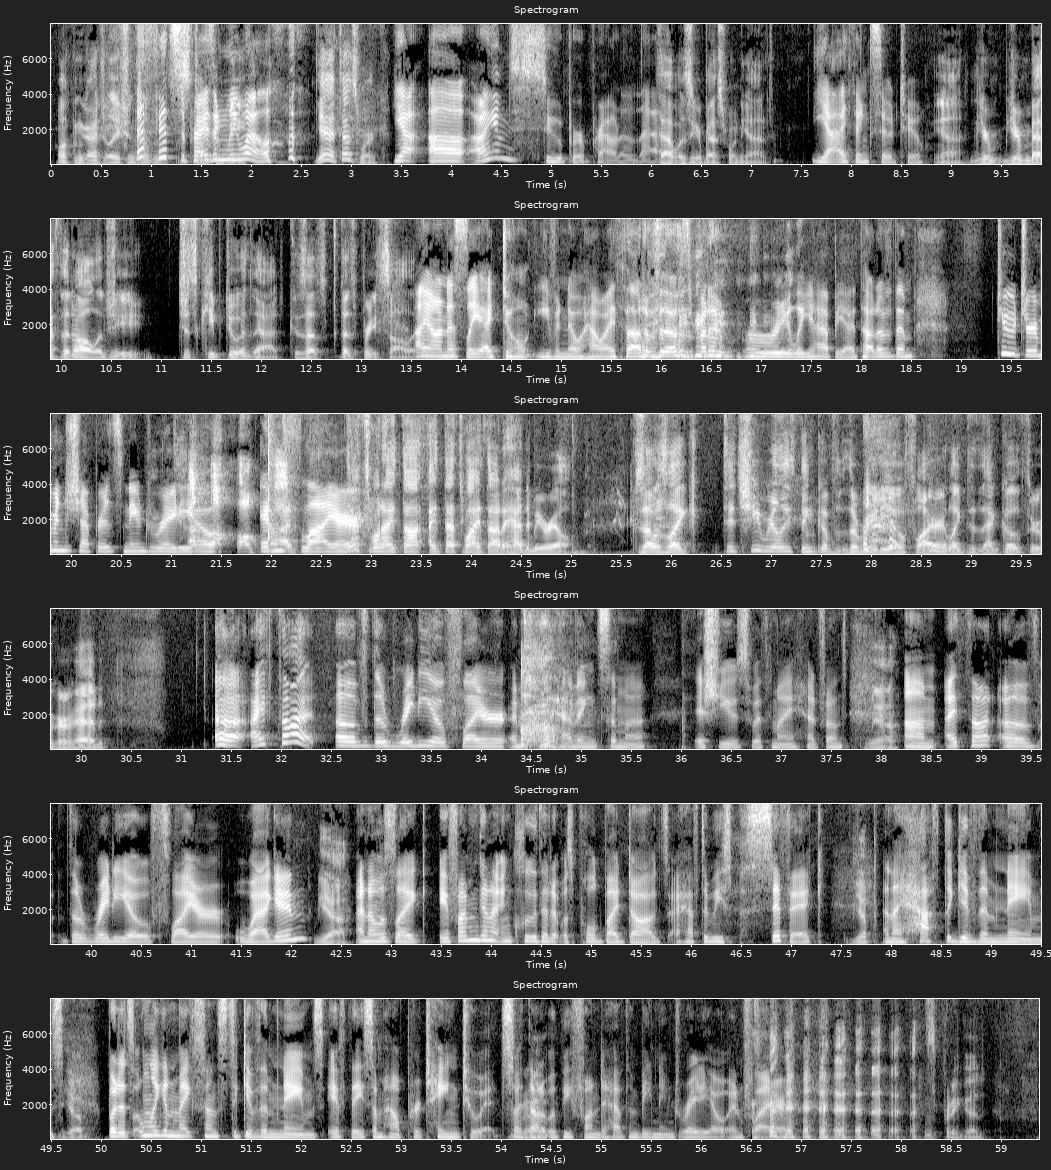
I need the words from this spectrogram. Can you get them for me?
Well, congratulations. that on fits surprisingly well. Yeah, it does work. yeah, uh, I am super proud of that. That was your best one yet. Yeah, I think so too. Yeah, your your methodology. Just keep doing that because that's that's pretty solid. I honestly, I don't even know how I thought of those, but I'm really happy I thought of them. Two German shepherds named Radio Oh, and God. Flyer. That's what I thought. I, that's why I thought it had to be real. Because I was like, did she really think of the radio flyer? Like, did that go through her head? Uh, I thought of the Radio Flyer. I'm having some uh, issues with my headphones. Yeah. Um, I thought of the Radio Flyer wagon. yeah. And I was like, if I'm going to include that it was pulled by dogs, I have to be specific Yep. and I have to give them names. Yep. But it's only going to make sense to give them names if they somehow pertain to it. So I thought it would be fun to have them be named Radio and Flyer. That's pretty good.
